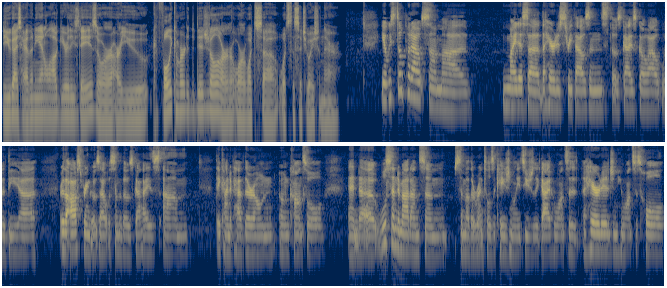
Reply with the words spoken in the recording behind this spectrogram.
Do you guys have any analog gear these days, or are you fully converted to digital, or or what's uh, what's the situation there? Yeah, we still put out some uh, Midas, uh, the Heritage 3000s. Those guys go out with the, uh, or the Offspring goes out with some of those guys. Um, they kind of have their own own console, and uh, we'll send them out on some some other rentals occasionally. It's usually a guy who wants a, a Heritage and he wants his whole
